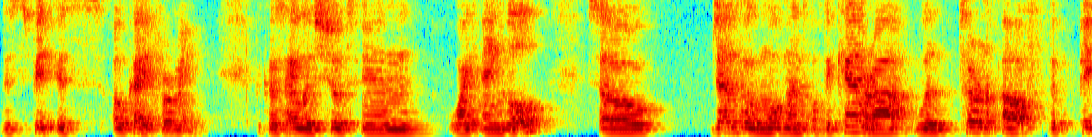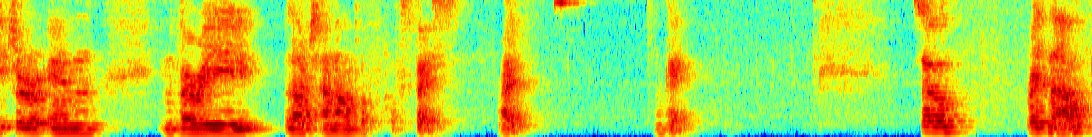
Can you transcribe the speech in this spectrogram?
this speed is okay for me, because I will shoot in wide angle, so gentle movement of the camera will turn off the picture in, in very large amount of, of space, right? Okay. So, right now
